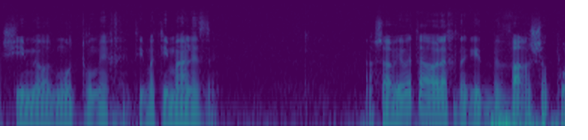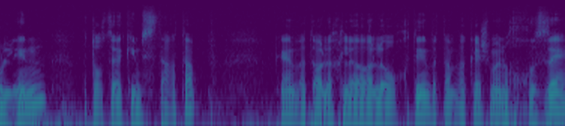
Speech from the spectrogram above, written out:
שהיא מאוד מאוד תומכת, היא מתאימה לזה. עכשיו, אם אתה הולך נגיד בוורשה פולין, ואתה רוצה להקים סטארט-אפ, כן, ואתה הולך לא- לעורך דין ואתה מבקש ממנו חוזה,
